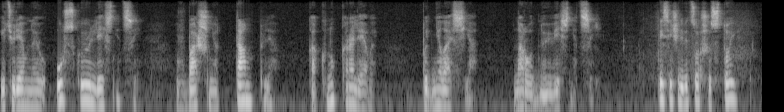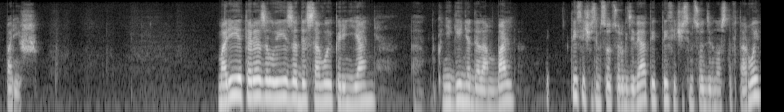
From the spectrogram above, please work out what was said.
и тюремную узкую лестницей в башню Тампля к окну королевы поднялась я народную вестницей. 1906 Париж. Мария Тереза Луиза де Савой Кореньянь, э, княгиня де Ламбаль, 1749-1792,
